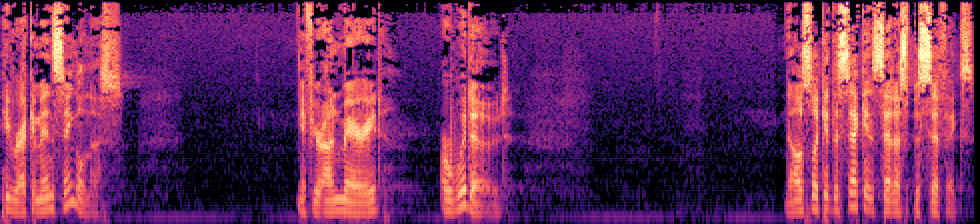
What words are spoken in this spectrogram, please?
he recommends singleness. If you're unmarried or widowed. Now let's look at the second set of specifics.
